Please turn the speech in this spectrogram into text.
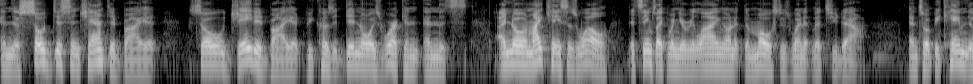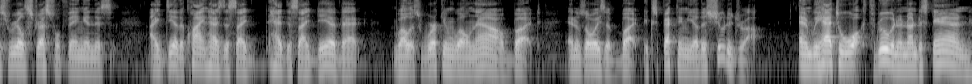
and they're so disenchanted by it, so jaded by it because it didn't always work. And and it's I know in my case as well, it seems like when you're relying on it the most is when it lets you down. And so it became this real stressful thing and this idea. The client has this I had this idea that, well, it's working well now, but and it was always a but, expecting the other shoe to drop. And we had to walk through it and understand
